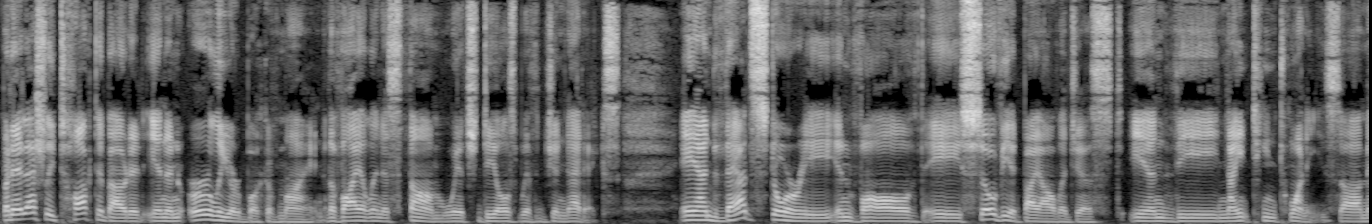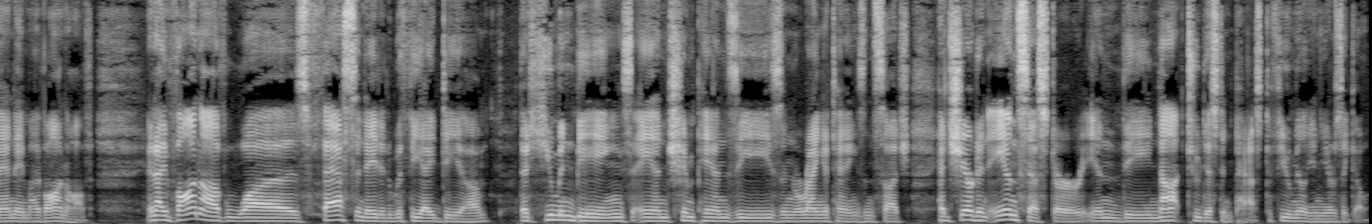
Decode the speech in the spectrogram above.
But I actually talked about it in an earlier book of mine, The Violinist's Thumb, which deals with genetics. And that story involved a Soviet biologist in the 1920s, a man named Ivanov. And Ivanov was fascinated with the idea that human beings and chimpanzees and orangutans and such had shared an ancestor in the not too distant past, a few million years ago.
